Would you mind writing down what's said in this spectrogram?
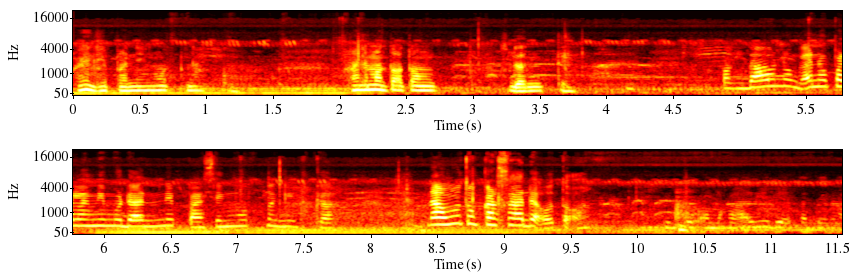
Ay, hindi paningot na ko. Ano man to atong estudyante? Pag daw, ano pa lang ni mo daan ni pa, singot na gid ka. Namo tong kalsada o to. Ah. Dito ang makaali di sa bira.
